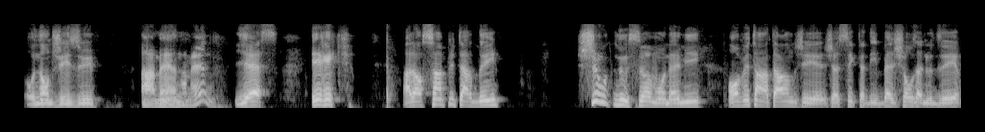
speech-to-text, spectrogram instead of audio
Au nom de Jésus, Amen. Amen. Yes. Eric, alors sans plus tarder, shoot-nous ça, mon ami. On veut t'entendre. Je sais que tu as des belles choses à nous dire.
